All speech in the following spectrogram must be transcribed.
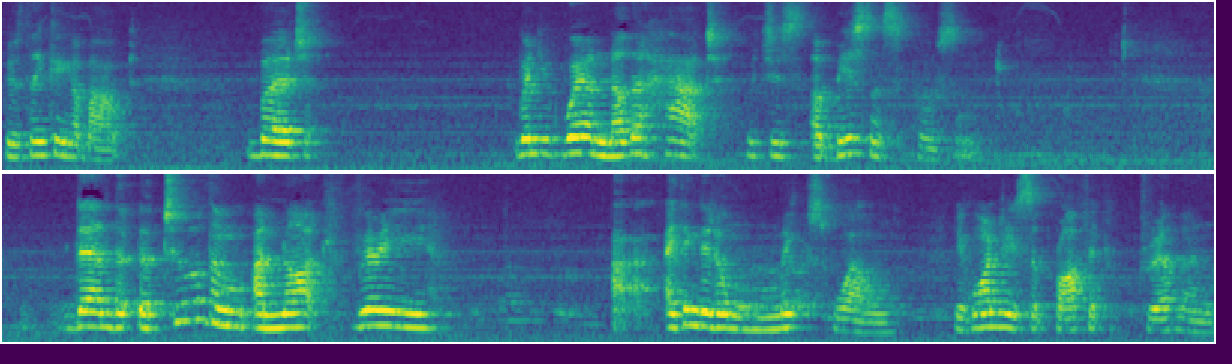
you're thinking about. But when you wear another hat, which is a business person, then the, the two of them are not very. I, I think they don't mix well. One is a profit driven,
